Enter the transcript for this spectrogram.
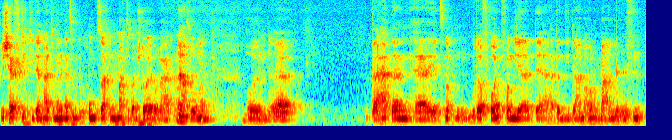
beschäftigt, die dann halt so meine ganzen Buchungssachen macht, so beim Steuerberater Ja. und so. Ne? Und äh, da hat dann äh, jetzt noch ein guter Freund von mir, der hat dann die Dame auch nochmal angerufen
